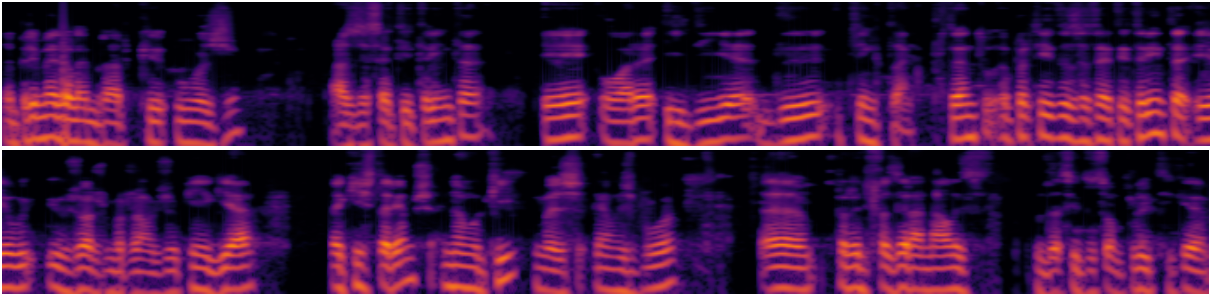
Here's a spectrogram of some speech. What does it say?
A primeira é lembrar que hoje, às 17h30, é hora e dia de think tank. Portanto, a partir das 17h30, eu e o Jorge Marrão e o Joaquim Aguiar aqui estaremos, não aqui, mas em Lisboa, uh, para lhe fazer a análise da situação política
